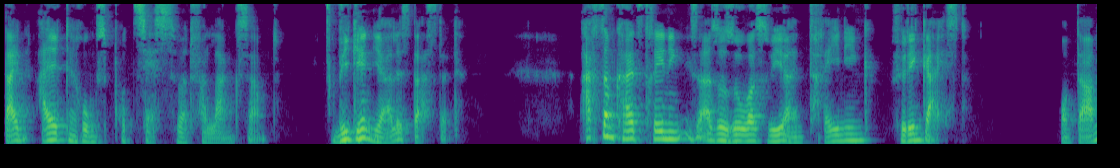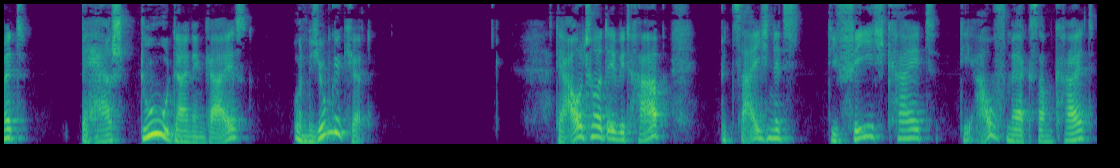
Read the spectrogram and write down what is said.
dein Alterungsprozess wird verlangsamt. Wie genial ist das denn? Achtsamkeitstraining ist also sowas wie ein Training für den Geist. Und damit beherrschst du deinen Geist und nicht umgekehrt. Der Autor David Harp bezeichnet die Fähigkeit, die Aufmerksamkeit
